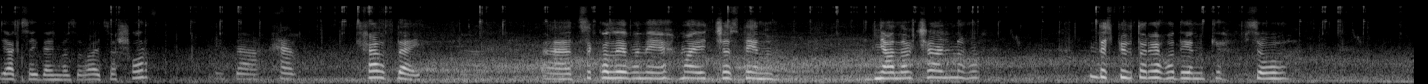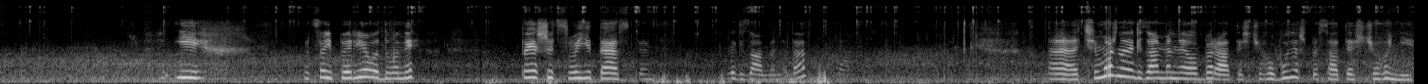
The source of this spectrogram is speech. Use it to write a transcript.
як цей день називається? Шорт? Health Day. Е, Це коли вони мають частину дня навчального, десь півтори годинки всього. І у цей період вони пишуть свої тести, екзамени, так? Е, Чи можна екзамени обирати, з чого будеш писати, а з чого ні?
